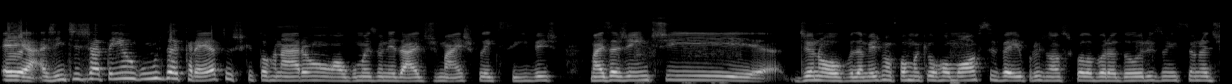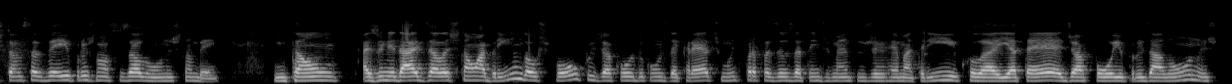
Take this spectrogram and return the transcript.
É, a gente já tem alguns decretos que tornaram algumas unidades mais flexíveis, mas a gente, de novo, da mesma forma que o home office veio para os nossos colaboradores, o ensino à distância veio para os nossos alunos também. Então, as unidades elas estão abrindo aos poucos, de acordo com os decretos, muito para fazer os atendimentos de rematrícula e até de apoio para os alunos,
